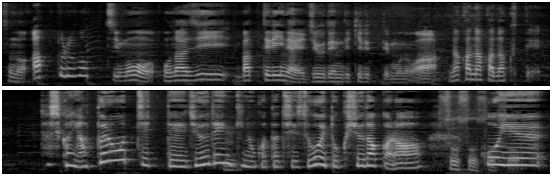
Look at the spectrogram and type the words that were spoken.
その Apple Watch も同じバッテリー内で充電できるっていうものはなかなかなくて。確かに Apple Watch って充電器の形すごい特殊だから、そうそうそうそう。こういう、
